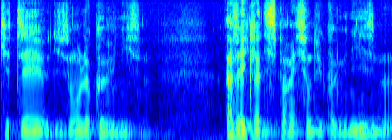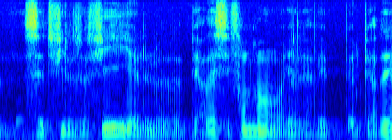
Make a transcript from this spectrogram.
qui était, euh, disons, le communisme. Avec la disparition du communisme, cette philosophie, elle euh, perdait ses fondements, elle, avait, elle perdait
